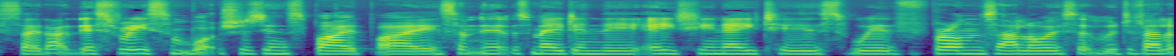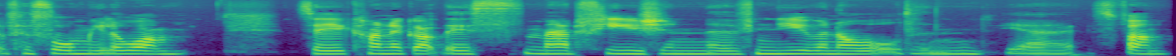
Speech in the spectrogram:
So, like this recent watch was inspired by something that was made in the 1880s with bronze alloys that were developed for Formula One. So you kind of got this mad fusion of new and old, and yeah, it's fun.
